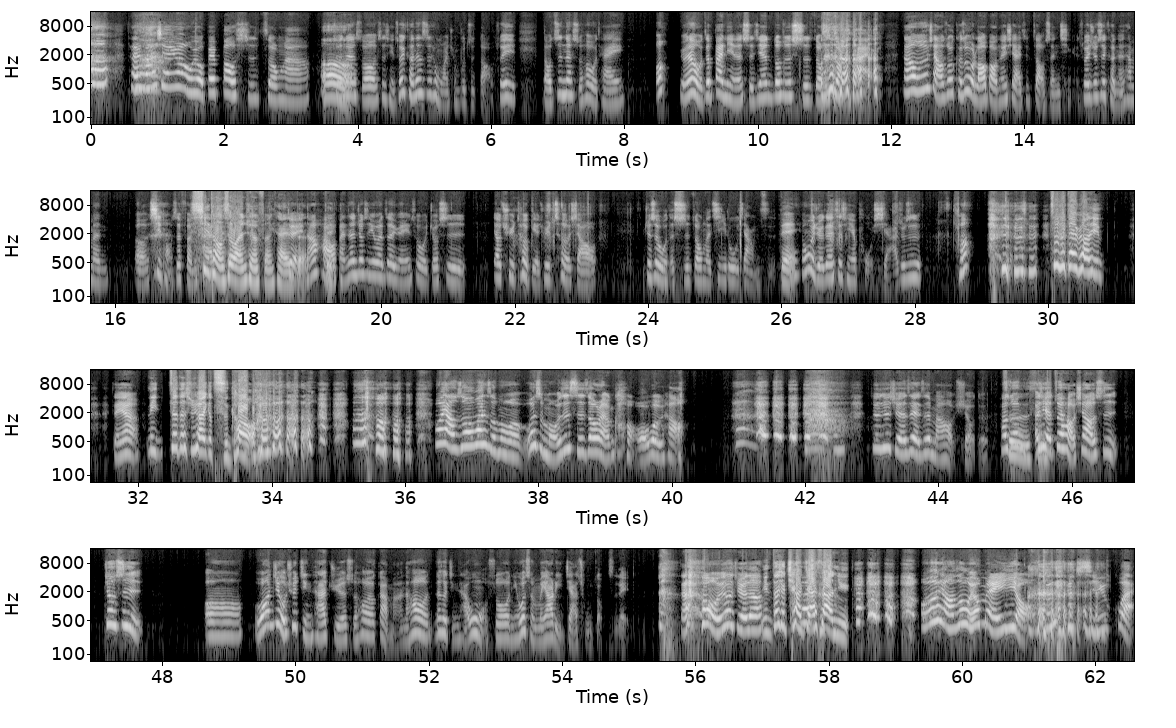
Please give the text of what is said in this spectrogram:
才发现，因为我有被报失踪啊，就那嗯，时候的事情，所以可能那事情我完全不知道，所以导致那时候我才哦，原来我这半年的时间都是失踪状态哦。然后我就想说，可是我劳保那些还是照申请，所以就是可能他们呃系统是分开系统是完全分开的。对，然后好，反正就是因为这个原因，所以我就是要去特别去撤销，就是我的失踪的记录这样子。对，因为我觉得这件事情也颇瞎，就是啊，这个代表你怎样？你真的需要一个磁扣。我想说，为什么我为什么我是失踪人口？我问号，就是觉得这也是蛮好笑的。他说而且最好笑的是，就是，嗯、我忘记我去警察局的时候要干嘛，然后那个警察问我说：“你为什么要离家出走之类的？” 然后我就觉得，你这个俏家少女，我就想说，我又没有，真的很 奇怪，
